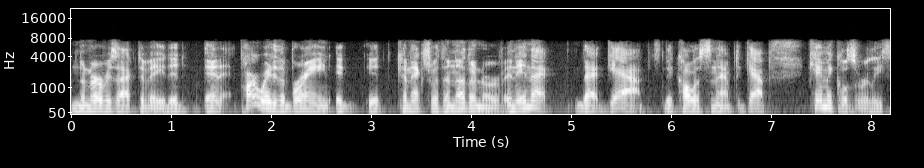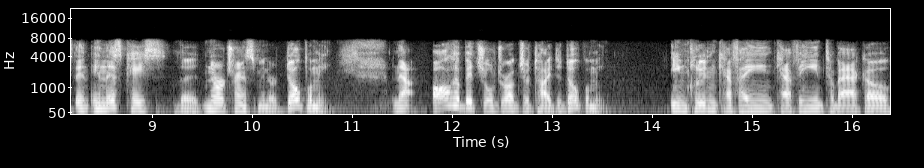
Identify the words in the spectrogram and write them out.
The nerve is activated, and part way to the brain, it, it connects with another nerve, and in that that gap, they call it synaptic gap, chemicals are released. And in this case, the neurotransmitter dopamine. Now, all habitual drugs are tied to dopamine including caffeine, caffeine, tobacco,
